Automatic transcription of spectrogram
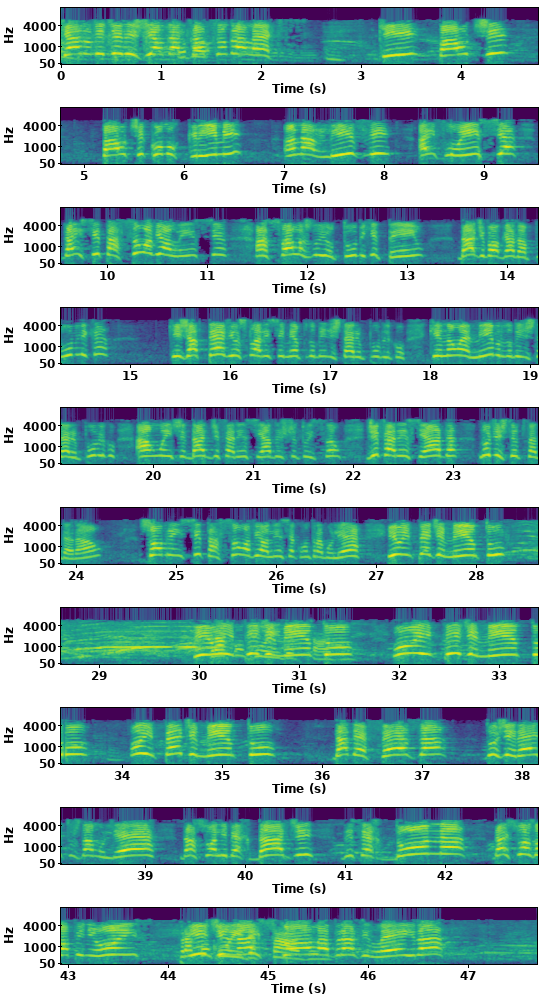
Quero me dirigir ao deputado Sandra Alex, que paute, paute como crime, analise a influência da incitação à violência, as falas do YouTube que tenho, da advogada pública, que já teve o esclarecimento do Ministério Público, que não é membro do Ministério Público, há uma entidade diferenciada, instituição diferenciada no Distrito Federal, sobre incitação à violência contra a mulher e o impedimento. E o impedimento, o impedimento, o impedimento da defesa dos direitos da mulher, da sua liberdade de ser dona das suas opiniões Pra e concluir, de na deputado. escola brasileira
